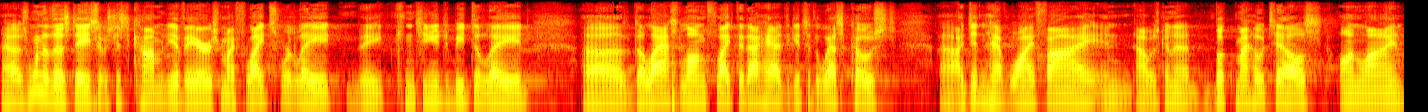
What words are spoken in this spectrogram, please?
uh, it was one of those days, it was just a comedy of errors. My flights were late, they continued to be delayed. Uh, the last long flight that I had to get to the West Coast, uh, I didn't have Wi Fi, and I was going to book my hotels online.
